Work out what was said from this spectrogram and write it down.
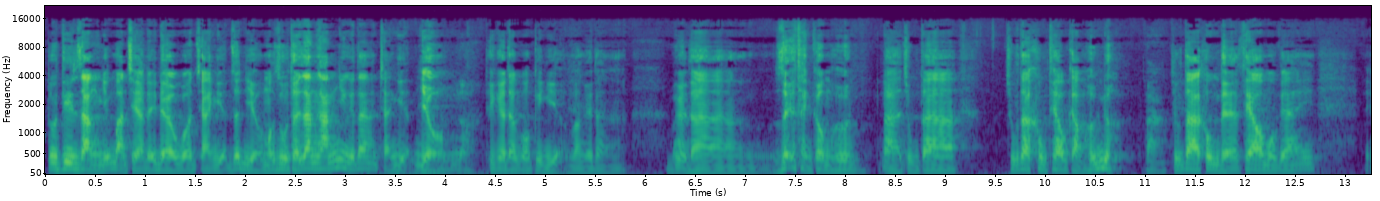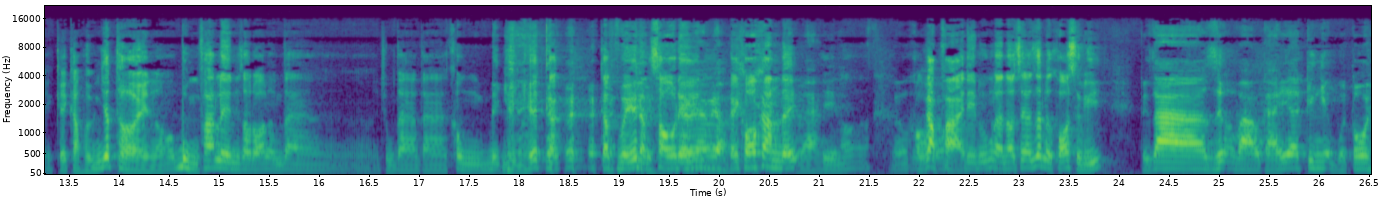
tôi tin rằng những bạn trẻ đấy đều có trải nghiệm rất nhiều mặc dù thời gian ngắn nhưng người ta trải nghiệm nhiều Đúng rồi. thì người ta có kinh nghiệm và người ta vâng. người ta dễ thành công hơn là chúng ta chúng ta không theo cảm hứng được vâng. chúng ta không thể theo một cái cái cảm hứng nhất thời nó bùng phát lên sau đó là chúng ta chúng ta ta không định hình hết các các vế đằng sau đấy. Cái khó khăn đấy vâng. thì nó, nó khó gặp phải thì đúng là nó sẽ rất là khó xử lý. Thực ra dựa vào cái ờ, kinh nghiệm của tôi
